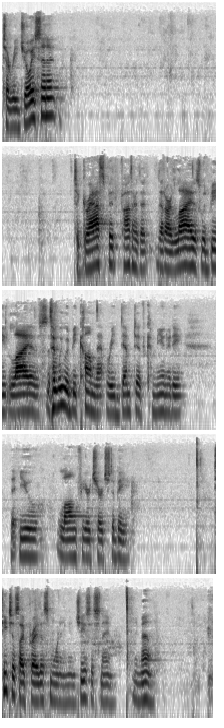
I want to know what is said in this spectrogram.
to rejoice in it, to grasp it, Father, that, that our lives would be lives, that we would become that redemptive community that you long for your church to be. Teach us, I pray, this morning. In Jesus' name, amen. Thank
